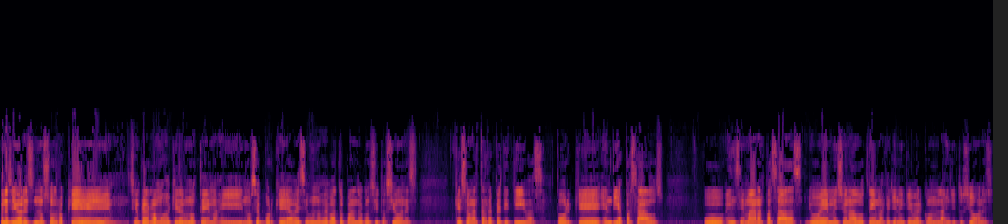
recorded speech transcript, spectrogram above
Miren, señores, nosotros que siempre hablamos aquí de algunos temas y no sé por qué, a veces uno se va topando con situaciones que son hasta repetitivas, porque en días pasados o en semanas pasadas yo he mencionado temas que tienen que ver con las instituciones.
